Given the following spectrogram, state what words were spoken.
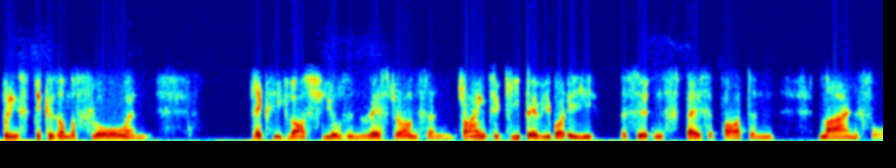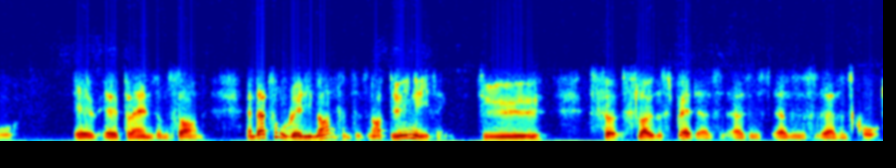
putting stickers on the floor and plexiglass shields in restaurants and trying to keep everybody a certain space apart and lines for air, airplanes and so on. And that's all really nonsense. It's not doing anything to so, slow the spread, as as is, as is, as it's called.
